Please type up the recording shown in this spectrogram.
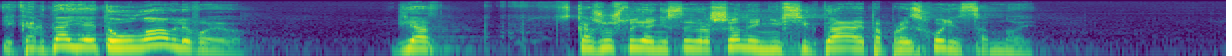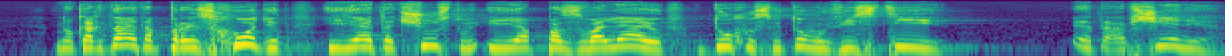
И когда я это улавливаю, я скажу, что я несовершенный, не всегда это происходит со мной. Но когда это происходит, и я это чувствую, и я позволяю Духу Святому вести это общение,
